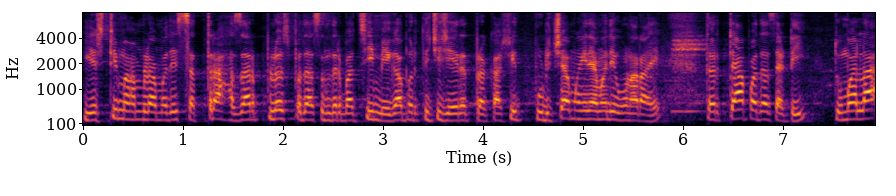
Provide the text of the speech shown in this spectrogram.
एस टी महामंडळामध्ये सतरा हजार प्लस पदासंदर्भाची मेगा भरतीची जाहिरात प्रकाशित पुढच्या महिन्यामध्ये होणार आहे. तर त्या पदासाठी तुम्हाला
